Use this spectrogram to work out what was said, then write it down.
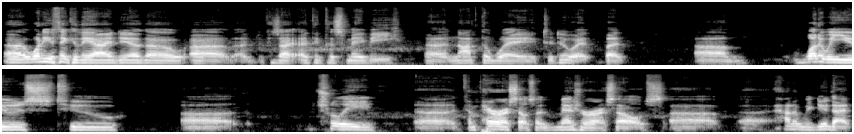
Uh, what do you think of the idea, though? Uh, because I, I, think this may be uh, not the way to do it, but um, what do we use to uh, truly uh, compare ourselves and measure ourselves? how do we do that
